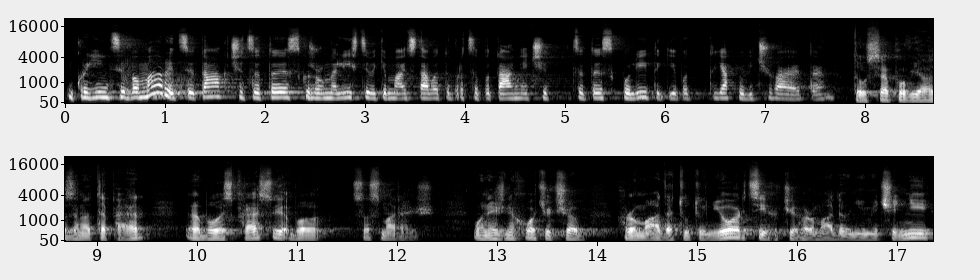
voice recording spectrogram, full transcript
українців в Америці, так чи це тиск журналістів, які мають ставити про це питання, чи це тиск політиків? От як ви відчуваєте? то все пов'язано тепер або з пресою, або соцмереж. Вони ж не хочуть, щоб громада тут у Нью-Йорці, чи громада в Німеччині,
